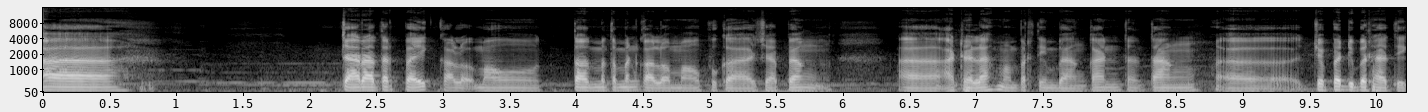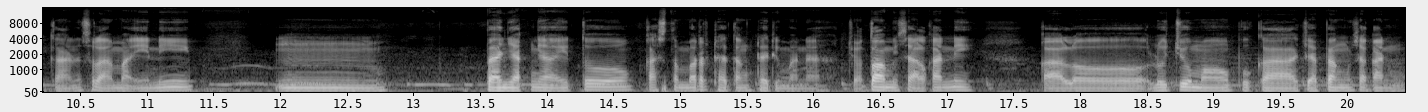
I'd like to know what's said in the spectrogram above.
uh, cara terbaik kalau mau teman-teman kalau mau buka cabang uh, adalah mempertimbangkan tentang uh, coba diperhatikan selama ini hmm, banyaknya itu customer datang dari mana. Contoh misalkan nih kalau lucu mau buka cabang misalkan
